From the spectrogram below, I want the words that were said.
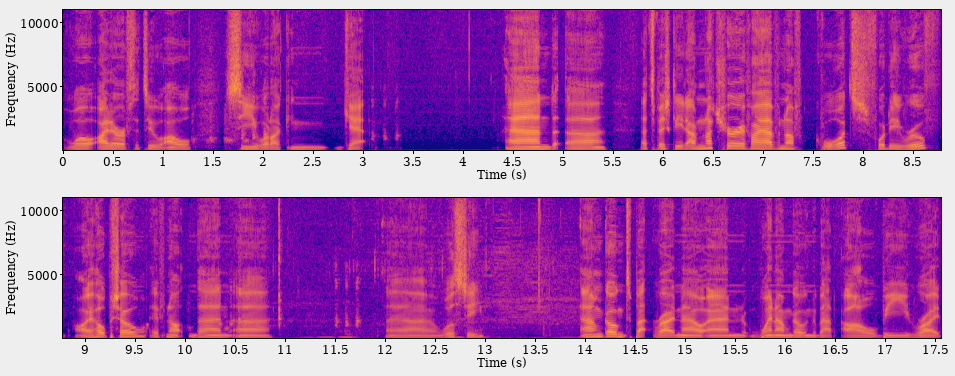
well, either of the two. I'll see what I can get. And uh, that's basically it. I'm not sure if I have enough quartz for the roof. I hope so. If not, then uh, uh, we'll see. I'm going to bed right now, and when I'm going to bed, I'll be right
